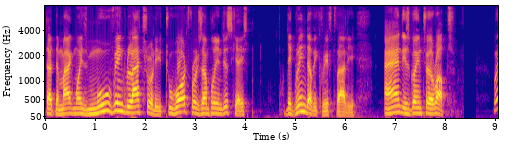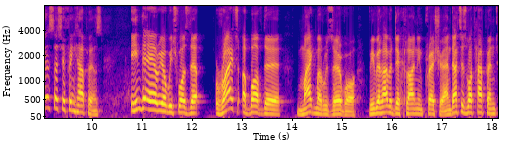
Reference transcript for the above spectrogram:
that the magma is moving laterally toward, for example, in this case, the Grindavik Rift Valley and is going to erupt. When such a thing happens, in the area which was the right above the magma reservoir, we will have a decline in pressure. And that is what happened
